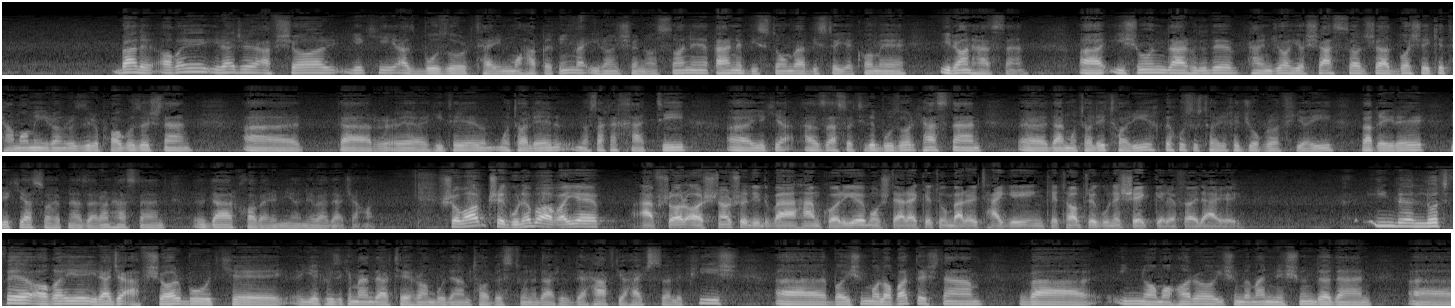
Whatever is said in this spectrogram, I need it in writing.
بله آقای ایرج افشار یکی از بزرگترین محققین و ایران شناسان قرن بیستم و بیست و یکم ایران هستند. ایشون در حدود 50 یا 60 سال شاید باشه که تمام ایران رو زیر پا گذاشتن. در هیته مطالعه نسخ خطی یکی از اساتید بزرگ هستند در مطالعه تاریخ به خصوص تاریخ جغرافیایی و غیره. یکی از صاحب نظران هستند در خاورمیانه و در جهان. شما چگونه با آقای افشار آشنا شدید و همکاری مشترکتون برای تهیه این کتاب چگونه شکل گرفت؟ های دریایی. این به لطف آقای ایرج افشار بود که یک روزی که من در تهران بودم تابستون در حدود هفت یا هشت سال پیش با ایشون ملاقات داشتم و این نامه ها رو ایشون به من نشون دادن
